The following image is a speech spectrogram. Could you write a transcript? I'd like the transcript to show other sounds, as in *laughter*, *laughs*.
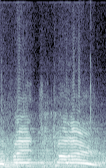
Advance colors!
